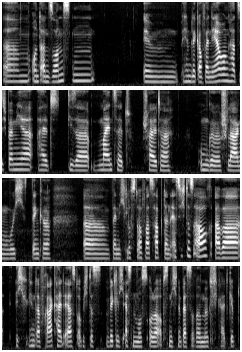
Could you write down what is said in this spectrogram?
Ähm, und ansonsten im Hinblick auf Ernährung hat sich bei mir halt dieser Mindset-Schalter umgeschlagen, wo ich denke, äh, wenn ich Lust auf was habe, dann esse ich das auch. Aber ich hinterfrage halt erst, ob ich das wirklich essen muss oder ob es nicht eine bessere Möglichkeit gibt.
